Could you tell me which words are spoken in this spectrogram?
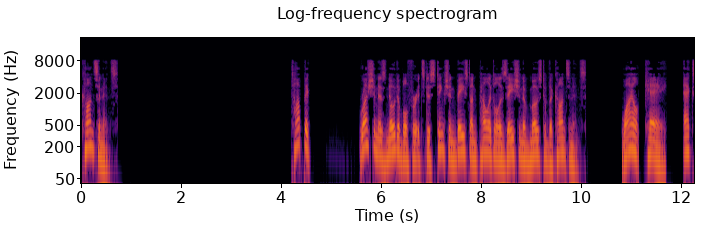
Consonants. Topic: Russian is notable for its distinction based on palatalization of most of the consonants. While k, x,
